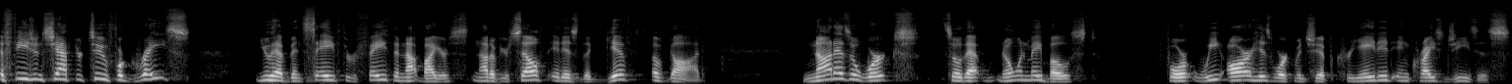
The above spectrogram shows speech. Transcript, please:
Ephesians chapter 2 For grace you have been saved through faith and not, by your, not of yourself. It is the gift of God, not as a works, so that no one may boast. For we are his workmanship, created in Christ Jesus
